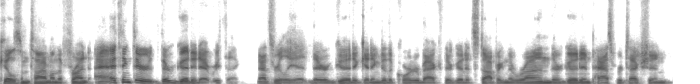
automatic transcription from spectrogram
kill some time on the front. I, I think they're they're good at everything that's really it. They're good at getting to the quarterback. They're good at stopping the run. They're good in pass protection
